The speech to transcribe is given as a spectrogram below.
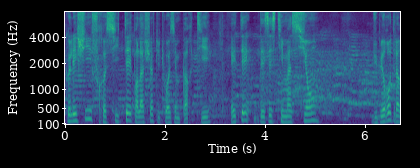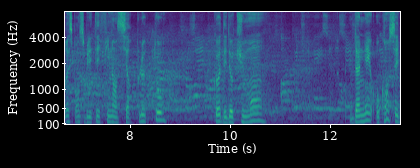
que les chiffres cités par la chef du troisième parti étaient des estimations du Bureau de la responsabilité financière plutôt que des documents donnés au Conseil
